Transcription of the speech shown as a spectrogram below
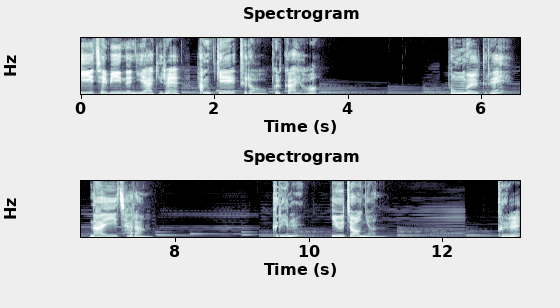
이 재미있는 이야기를 함께 들어볼까요? 동물들의 나이 자랑. 그림 유정연. 글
